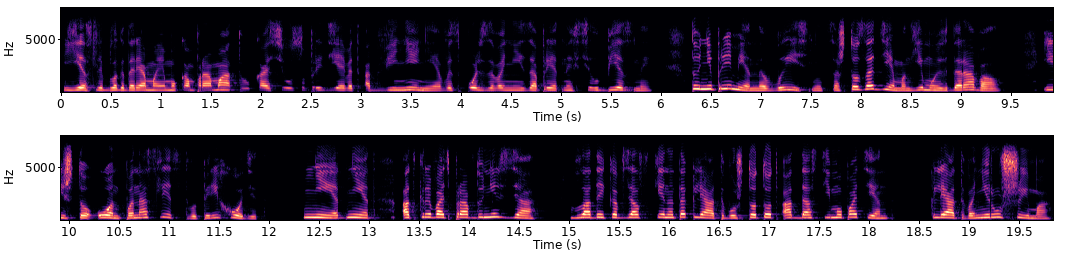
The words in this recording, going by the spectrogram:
Если благодаря моему компромату Кассиусу предъявят обвинение в использовании запретных сил бездны, то непременно выяснится, что за демон ему их даровал, и что он по наследству переходит. Нет, нет, открывать правду нельзя. Владыка взял с Кеннета клятву, что тот отдаст ему патент, Клятва нерушима,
